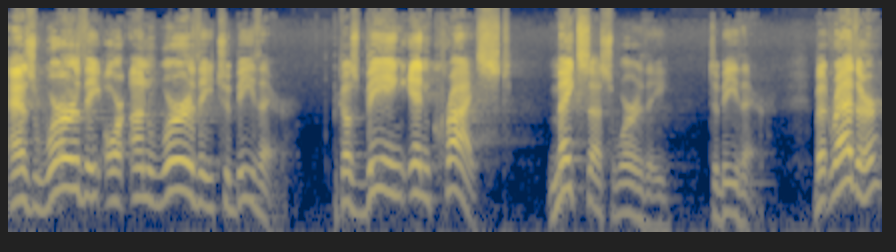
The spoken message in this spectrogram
as worthy or unworthy to be there, because being in Christ makes us worthy to be there, but rather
